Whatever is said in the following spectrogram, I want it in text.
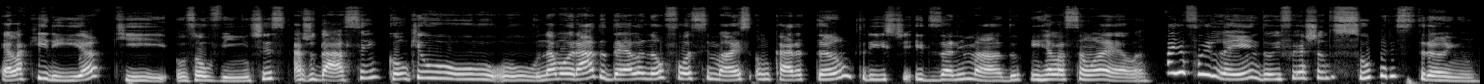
ela queria que os ouvintes ajudassem com que o, o, o, namorado dela não fosse mais um cara tão triste e desanimado em relação a ela. Aí eu fui lendo e fui achando super estranho,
